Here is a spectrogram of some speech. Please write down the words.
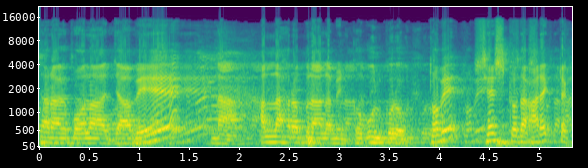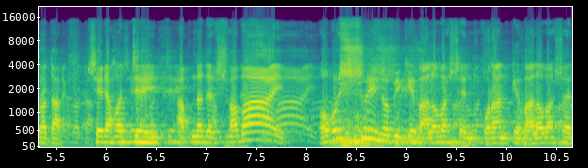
ছাড়া বলা যাবে না। আল্লাহ রাব্বুল আলামিন কবুল করুক। তবে শেষ কথা, আরেকটা কথা, সেটা হচ্ছে আপনাদের সবাই অবশ্যই নবীকে ভালোবাসেন, কোরআনকে ভালোবাসেন,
